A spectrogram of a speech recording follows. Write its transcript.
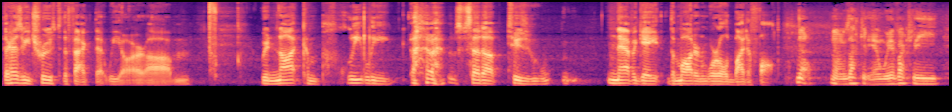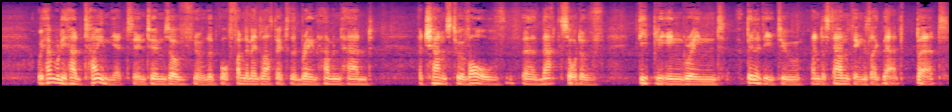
there has to be truth to the fact that we are um, we're not completely set up to navigate the modern world by default. No, no, exactly. And we have actually we haven't really had time yet in terms of you know the more fundamental aspects of the brain haven't had a chance to evolve uh, that sort of deeply ingrained ability to understand things like that. But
